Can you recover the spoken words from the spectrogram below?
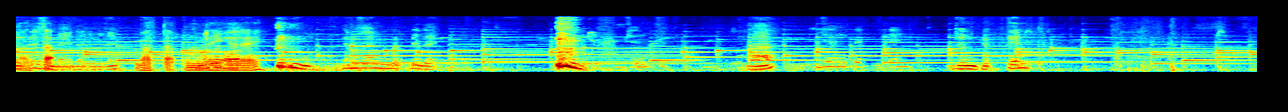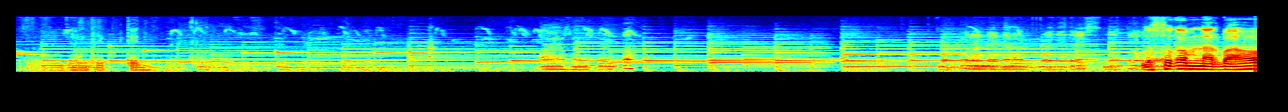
Bata. Bata mo ka rin. Ano saan birthday day? Ha? June 15. June 15? Oh, June 15. Ah, saan ko ito? Wala na ka nag 23 dito. Gusto ka manarbaho?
